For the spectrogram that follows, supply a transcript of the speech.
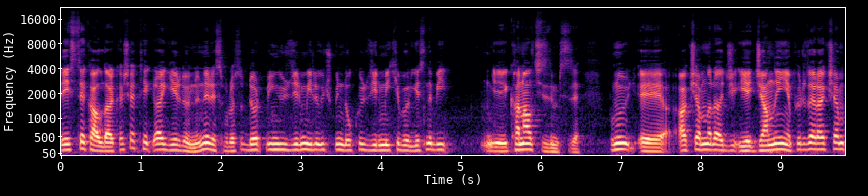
destek aldı arkadaşlar. Tekrar geri döndü. Neresi burası? 4120 ile 3922 bölgesinde bir e, kanal çizdim size. Bunu e, akşamları acı, e, canlı yayın yapıyoruz. Her akşam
